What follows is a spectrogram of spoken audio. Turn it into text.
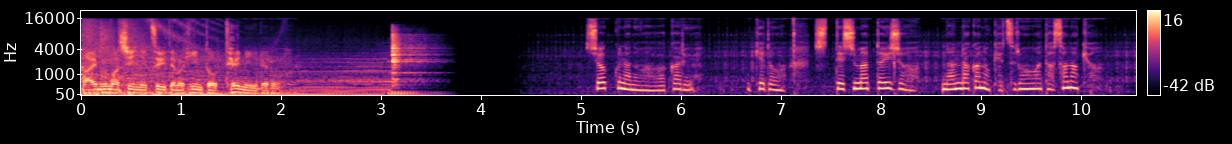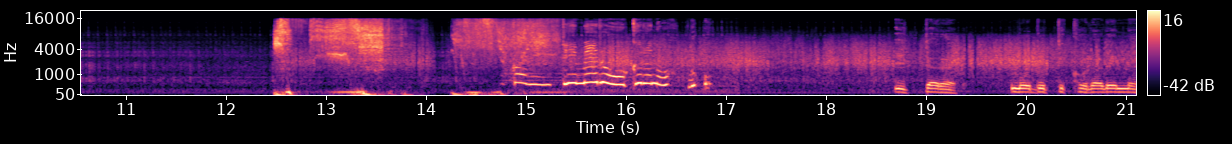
タイムマシンについてのヒントを手に入れろ。ショックなのはわかる。けど知ってしまった以上何らかの結論は出さなきゃ。オカリン D メールを送るの？言ったら戻ってこられない。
